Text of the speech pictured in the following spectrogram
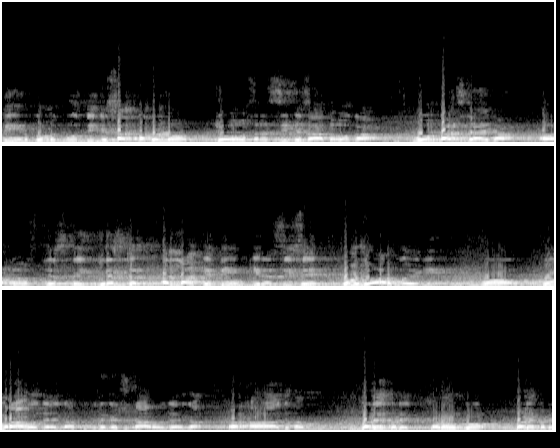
دین کو مضبوطی کے ساتھ پکڑ لو جو اس رسی کے ساتھ ہوگا وہ بچ جائے گا اور جو جس کی گرفت اللہ کے دین کی رسی سے کمزور ہوئے گی، وہ گمراہ ہو جائے گا، فتنے کا شکار ہو جائے گا۔ اور آج ہم بڑے بڑے گھروں کو، بڑے بڑے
